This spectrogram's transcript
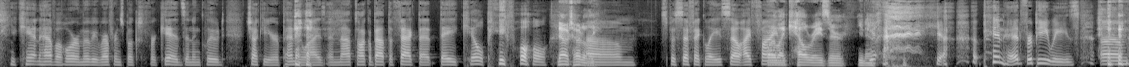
you can't have a horror movie reference books for kids and include Chucky or Pennywise and not talk about the fact that they kill people No, totally. um specifically. So I find or like Hellraiser, you know. yeah, yeah, pinhead for peewees. Um,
